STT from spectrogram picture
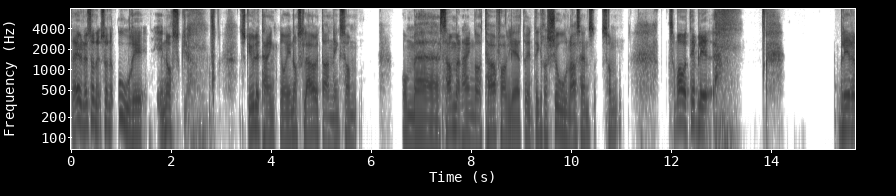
Det er jo noen sånne, sånne ord i, i, norsk skoletenkning og i norsk lærerutdanning som om eh, sammenheng og tverrfaglighet og integrasjon, altså en, som, som av og til blir blir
